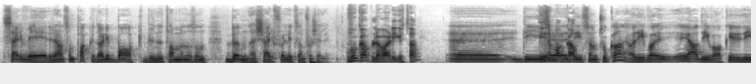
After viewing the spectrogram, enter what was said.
serverer han som pakke. Da har de bakbundet ham med noe sånn bønneskjerf og litt sånn forskjellig. Hvor gamle var de gutta? Eh, de, de, som de, som tok han, ja, de var, ja, de var ikke de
